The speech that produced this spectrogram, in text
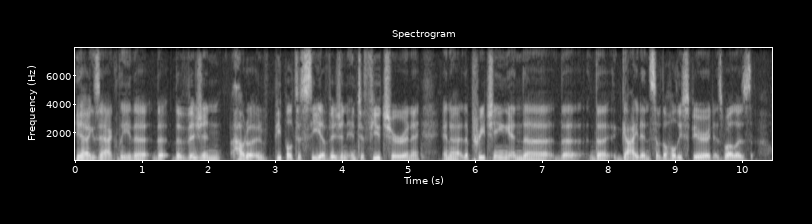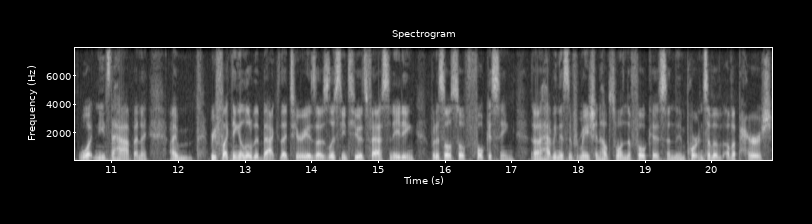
Yeah, exactly. The, the the vision, how to people to see a vision into future, and a, and a, the preaching and the the the guidance of the Holy Spirit, as well as what needs to happen. I, am reflecting a little bit back to that, Terry, as I was listening to you. It's fascinating, but it's also focusing. Uh, having this information helps one to focus and the importance of a, of a parish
